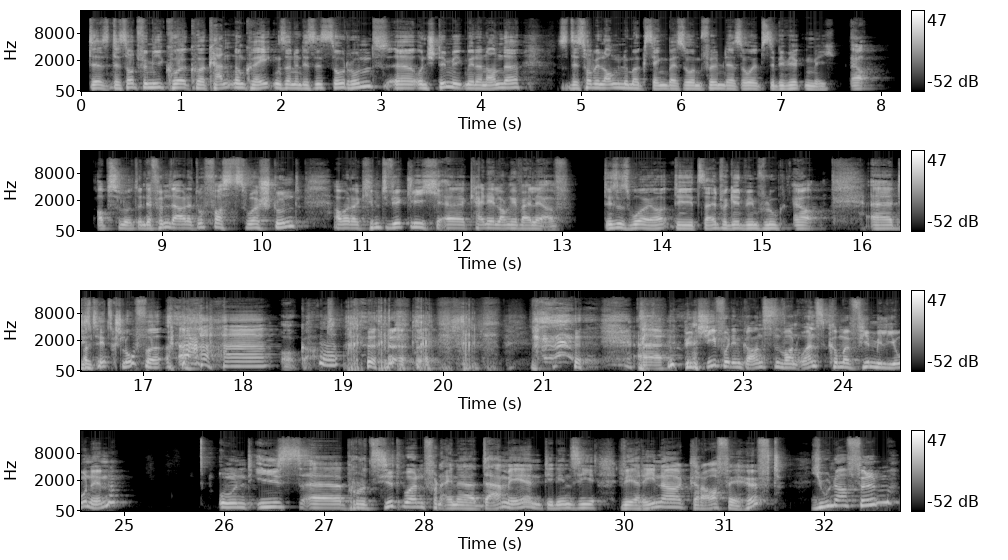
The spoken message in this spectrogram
Das, das hat für mich keine, keine Kanten und keine Ecken, sondern das ist so rund äh, und stimmig miteinander. Das, das habe ich lange nicht mehr gesehen bei so einem Film, der so etwas bewirken mich. Ja, absolut. Und der Film dauert ja doch fast zwei Stunden, aber da kommt wirklich äh, keine Langeweile auf. Das ist wahr, ja. Die Zeit vergeht wie im Flug. Ja. Äh, das Als hätte geschlafen. oh Gott. äh, Budget von dem Ganzen waren 1,4 Millionen. Und ist äh, produziert worden von einer Dame, die nennen sie Verena Grafe Höft. Juna-Film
